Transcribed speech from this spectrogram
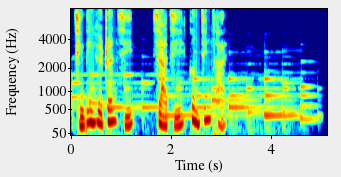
请订阅专辑，下集更精彩。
